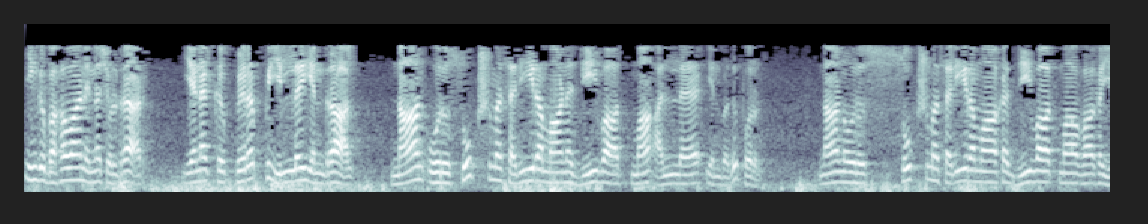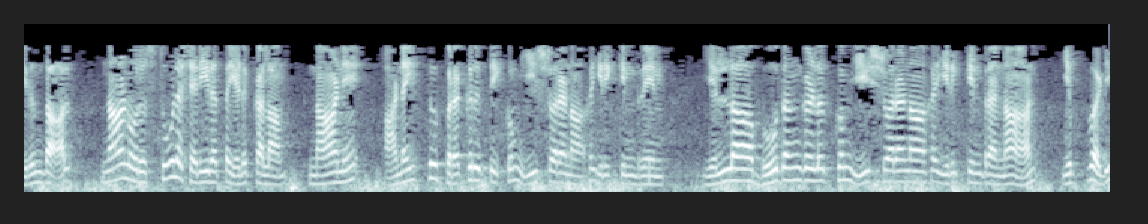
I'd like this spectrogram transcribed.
இங்கு பகவான் என்ன சொல்றார்? எனக்கு பிறப்பு இல்லை என்றால் நான் ஒரு சூக்ம சரீரமான ஜீவாத்மா அல்ல என்பது பொருள். நான் ஒரு சூக்ம சரீரமாக ஜீவாத்மாவாக இருந்தால் நான் ஒரு ஸ்தூல சரீரத்தை எடுக்கலாம். நானே அனைத்து பிரகிருதிக்கும் ஈஸ்வரனாக இருக்கின்றேன். எல்லா பூதங்களுக்கும் ஈஸ்வரனாக இருக்கின்ற நான் எப்படி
